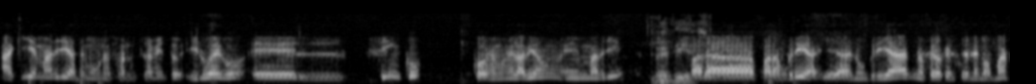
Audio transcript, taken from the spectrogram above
Aquí en Madrid hacemos una semana de entrenamiento y luego el 5 cogemos el avión en Madrid para, para Hungría y allá en Hungría no creo que entrenemos más.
